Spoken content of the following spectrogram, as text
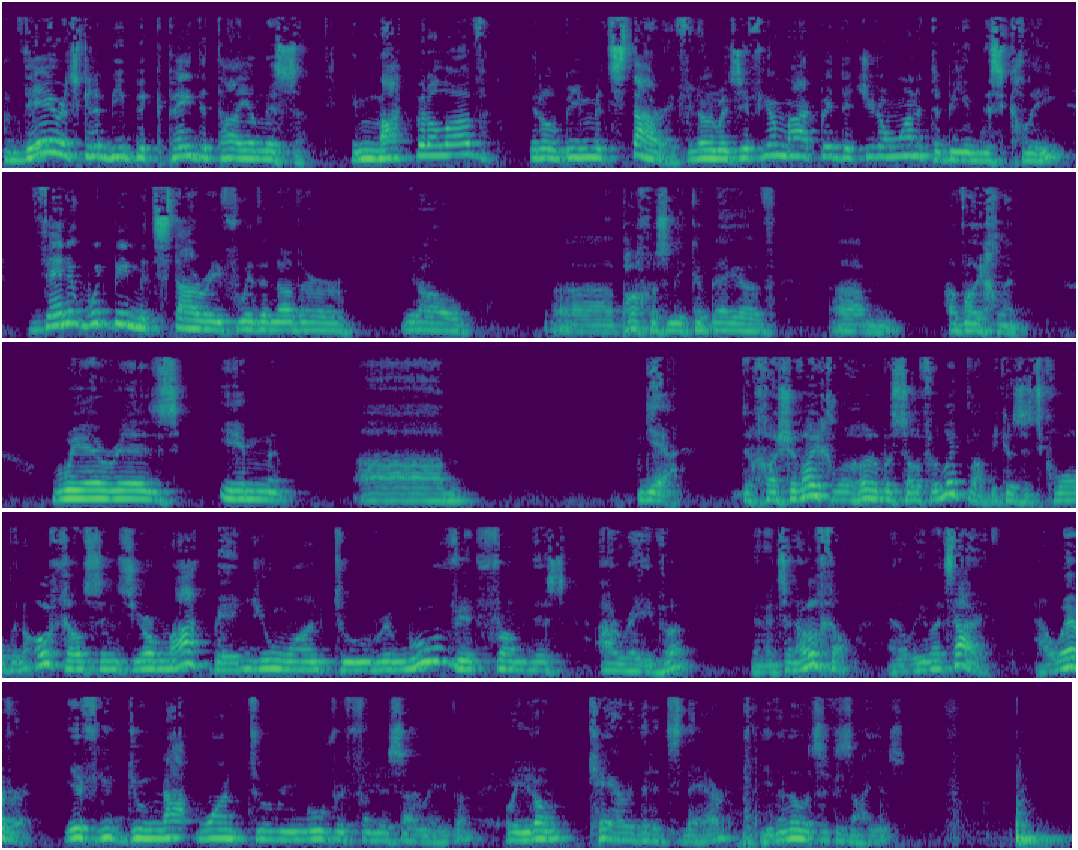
There it's going to be bikpei detaya misa. In makbid it'll be mitzdaref. In other words, if you're makbid that you don't want it to be in this kli, then it would be mitzdaref with another, you know, uh, pachos mikabei of um, whereas in um, yeah, the chashav sofer litla because it's called an ochel. Since you're makbed, you want to remove it from this areva, then it's an ochel, and it'll be mitzarif. However, if you do not want to remove it from this areva, or you don't care that it's there, even though it's a kazayas,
